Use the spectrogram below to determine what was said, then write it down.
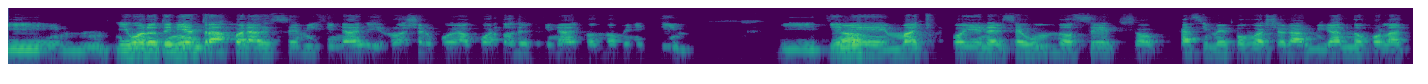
Y, bueno, tenía entradas para el semifinal y Roger juega cuartos de final con Dominic Thiem. Y tiene match point en el segundo set, yo casi me pongo a llorar mirando por la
